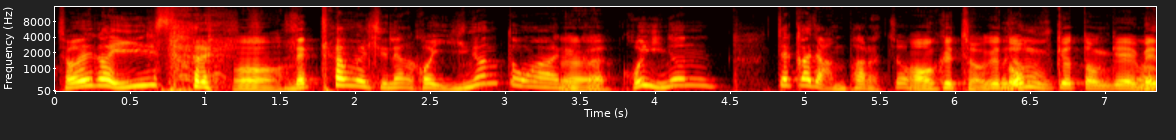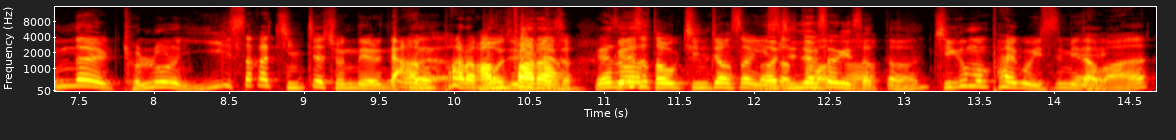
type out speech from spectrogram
저희가 214를 어, 렉탐을 진행한 거의 2년 동안일까요? 네. 거의 2년 째까지 안 팔았죠. 어. 그 그죠? 너무 웃겼던 게 어. 맨날 결론은 214가 진짜 좋네 이런데 어, 안 팔아 안 팔아. 그래서, 그래서- 더욱 진정성이 어, 있었던. 진정성이 어. 있었던. 지금은 팔고 있습니다만 네.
